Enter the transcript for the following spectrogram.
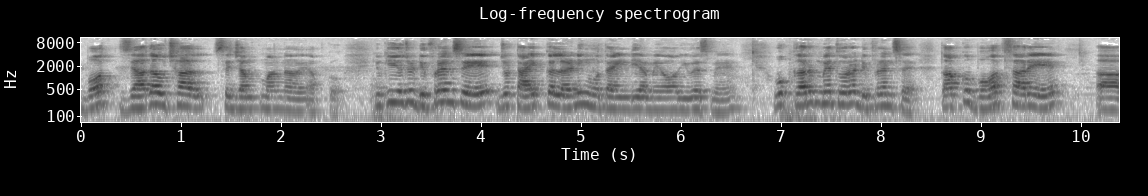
बहुत ज़्यादा उछाल से जंप मारना है आपको। क्योंकि ये जो डिफरेंस है जो टाइप का लर्निंग होता है इंडिया में और यूएस में वो कर्व में थोड़ा डिफरेंस है। तो आपको बहुत सारे आ,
